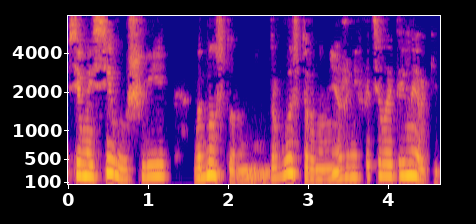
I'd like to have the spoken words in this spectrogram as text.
все мои силы ушли в одну сторону. В другую сторону мне уже не хватило этой энергии.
